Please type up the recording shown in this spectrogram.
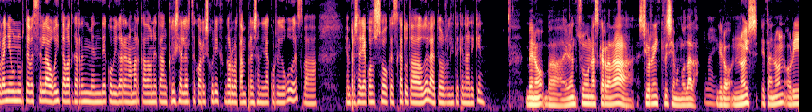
orain egun urte bezala, hogeita bat garren mendeko bigarren amarkada honetan krisi alertzeko arriskurik gaur batan prensan irakurri dugu, ez? Ba, enpresariako oso kezkatuta daudela, etor litekenarekin. Beno, ba, erantzun azkarra da ziurrenik krisi emango dala. Bai. Gero, noiz eta non hori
